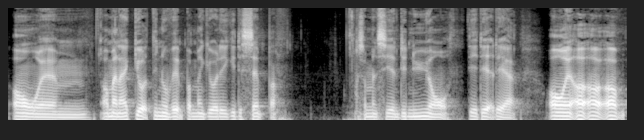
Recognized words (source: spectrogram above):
Og, øhm, og man har ikke gjort det i november, man gjorde det ikke i december. Så man siger, at det nye år, det er der, det er. Og, øh, og, og, og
